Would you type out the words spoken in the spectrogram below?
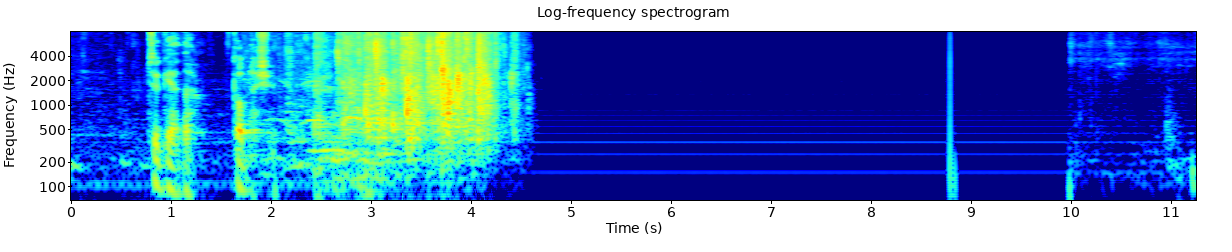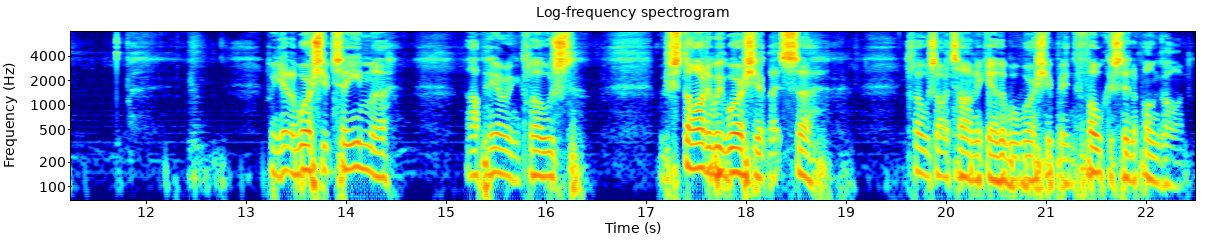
together. God bless you. We get the worship team uh, up here and closed. We've started with worship. Let's uh, close our time together with worshiping, focusing upon God.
